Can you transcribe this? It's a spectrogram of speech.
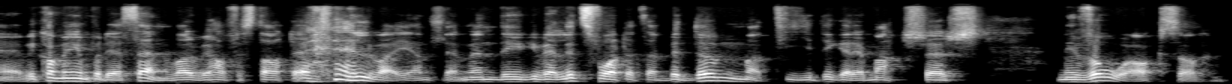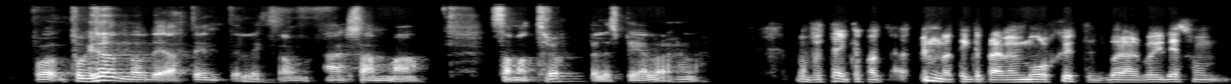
eh, vi kommer in på det sen, vad vi har för startelva egentligen, men det är väldigt svårt att så här, bedöma tidigare matchers nivå också på, på grund av det att det inte liksom är samma, samma trupp eller spelare heller. Man får tänka på att jag tänker på det här med målskyttet i början. Det var ju det som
